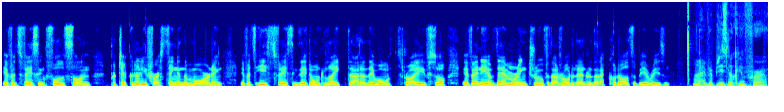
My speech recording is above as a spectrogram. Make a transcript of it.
if it's facing full sun, particularly first thing in the morning, if it's east facing, they don't like that and they won't thrive. So if any of them ring true for that rhododendron, that could also be a reason. Well, everybody's looking for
